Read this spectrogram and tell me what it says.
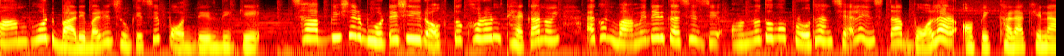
বাম ভোট বারে বারে ঝুঁকেছে পদ্মের দিকে। ছাব্বিশের ভোটে সেই রক্তক্ষরণ ঠেকানোই এখন বামেদের কাছে যে অন্যতম প্রধান চ্যালেঞ্জ তা বলার অপেক্ষা রাখে না।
